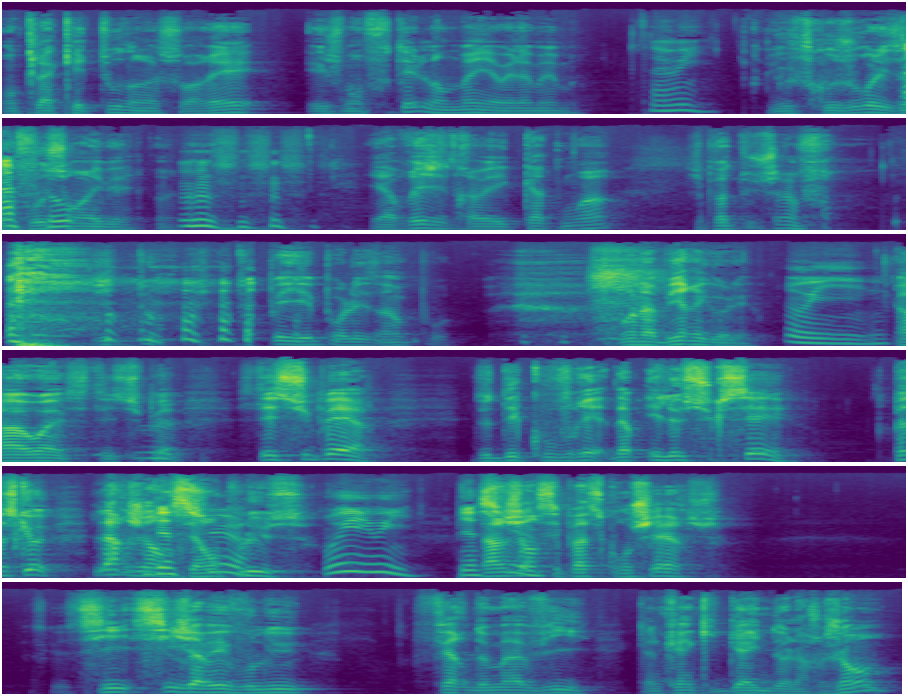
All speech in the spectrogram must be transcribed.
on claquait tout dans la soirée, et je m'en foutais, le lendemain, il y avait la même. Ah oui. Jusqu'au jour où les impôts sont arrivés. Ouais. et après, j'ai travaillé quatre mois, j'ai pas touché un franc. j'ai tout, payé pour les impôts. On a bien rigolé. Oui. Ah ouais, c'était super. C'était super de découvrir. Et le succès. Parce que l'argent, c'est en plus. Oui, oui. Bien L'argent, sûr. c'est pas ce qu'on cherche. Parce que si, si j'avais voulu faire de ma vie quelqu'un qui gagne de l'argent,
